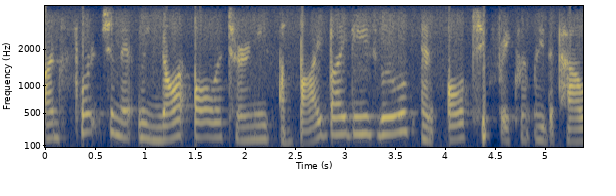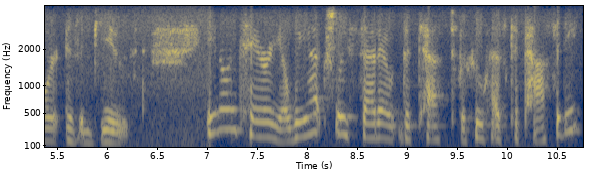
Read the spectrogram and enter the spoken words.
Unfortunately, not all attorneys abide by these rules and all too frequently the power is abused. In Ontario, we actually set out the test for who has capacity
